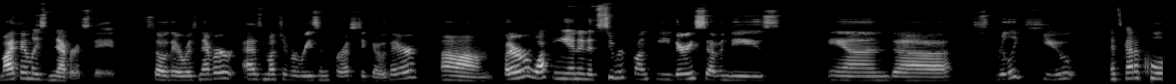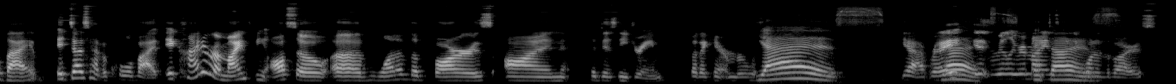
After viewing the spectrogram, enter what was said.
My family's never stayed. So there was never as much of a reason for us to go there. Um, but I remember walking in and it's super funky, very 70s, and uh, it's really cute. It's got a cool vibe. It does have a cool vibe. It kind of reminds me also of one of the bars on the Disney Dream, but I can't remember. Yes. yeah, right. Yes, it really reminds it me of one of the bars.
